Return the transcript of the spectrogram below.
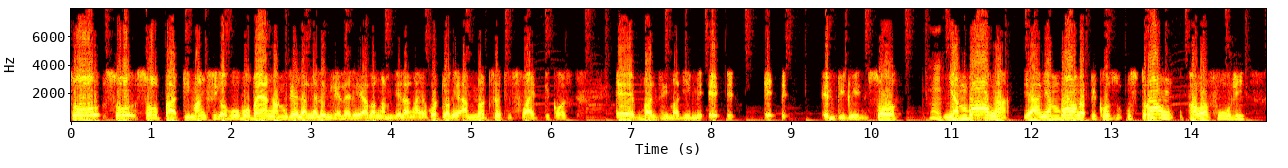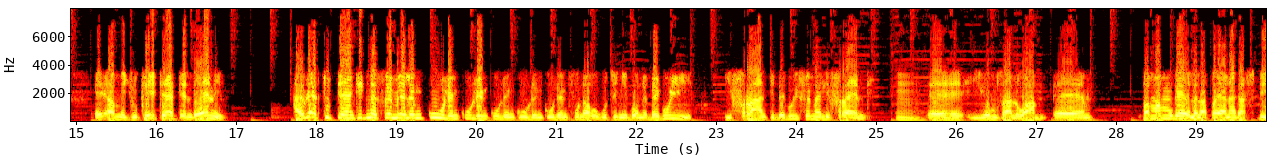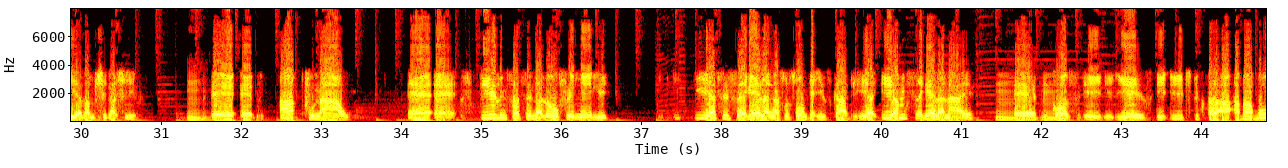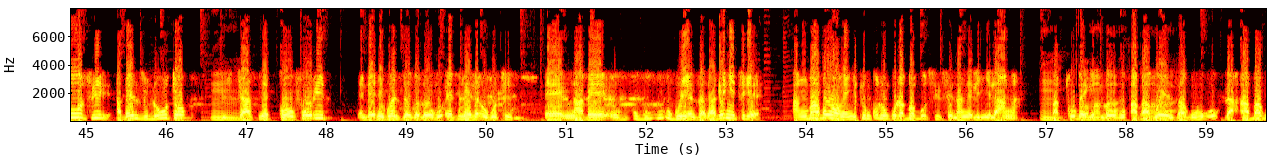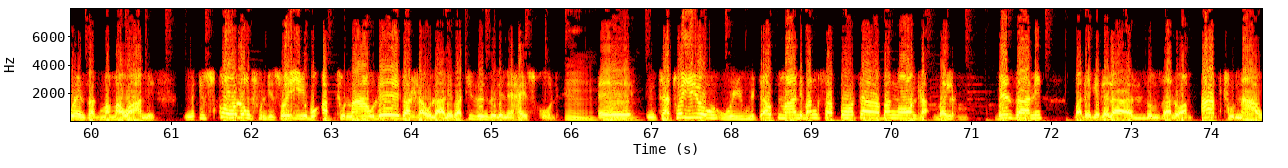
so so so but mangifika kubo bayangamukela ngale ndlela le abangamukela ngayo kodwa ke i'm not satisfied because eh kubanzima kimi e, e, e, empilweni so hmm. ngiyambonga ya ngiyambonga because u strong powerfully eh, i'm educated and then I would like to thank kunefamily enkulu enkulu enkulu enkulu enkulu engifuna ukuthi ngibone bekuyi ifront bekuyifamily friend mm. eh, eh yomzali wami eh bamamukela lapha yana kaSpiya kamshikashika mm. eh, eh up to now eh eh still ngisasenalowo family iyasisekela ngaso sonke isikhathi iyamsekela naye. Mm, eh mm. because yes ababuzi abenzi lutho mm. it's just let go for it. And then kwenzeke lokhu ekumele ukuthi eh ngabe ukuyenza kake ngithi ke angibabonge ngithi uNkulunkulu ababusise nangelinye ilanga baqhubeke lokhu abakwenza abakwenza kumama wami. Isikolo ngifundiswe yibo up to now le kadlawulale bathi izenzelene high school mm, eh mm. ngithathwe yiyo without money bangisupporta bangondla benzani balekelela lo mzali wami up to now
